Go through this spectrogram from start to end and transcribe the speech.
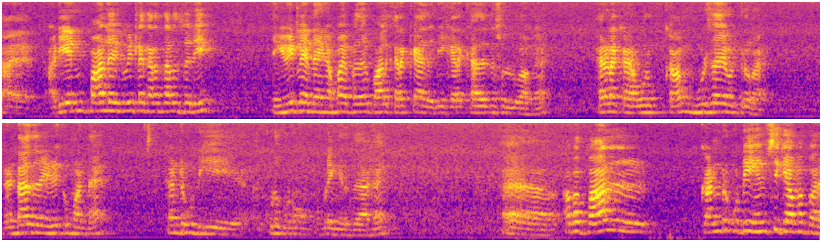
நான் அடியன் பால் எங்கள் வீட்டில் கறந்தாலும் சரி எங்கள் வீட்டில் என்ன எங்கள் அம்மா இப்போ பால் கறக்காது நீ கறக்காதுன்னு சொல்லுவாங்க. ஏன்னா நான் ஒரு காம் முழுசாக விட்டுருவேன். ரெண்டாவது நான் மாட்டேன். கன்றுக்குட்டி கொடுக்கணும் அப்படிங்கிறதுக்காக. அப்போ பால் கன்றுக்குட்டி இம்சிக்காமல் பெற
